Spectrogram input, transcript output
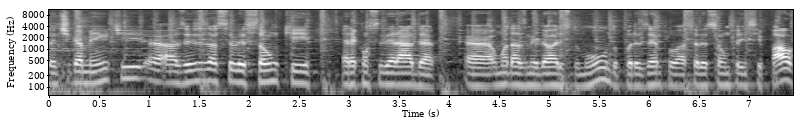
antigamente, às vezes a seleção que era considerada eh, uma das melhores do mundo, por exemplo, a seleção principal,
